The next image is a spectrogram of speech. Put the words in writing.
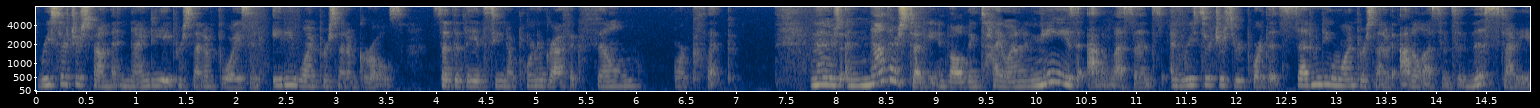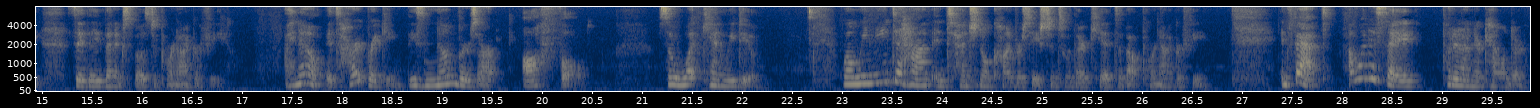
researchers found that 98% of boys and 81% of girls said that they had seen a pornographic film or clip. And then there's another study involving Taiwanese adolescents, and researchers report that 71% of adolescents in this study say they've been exposed to pornography. I know, it's heartbreaking. These numbers are awful. So, what can we do? Well, we need to have intentional conversations with our kids about pornography. In fact, I want to say put it on your calendar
